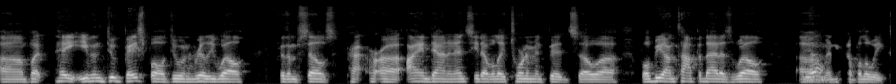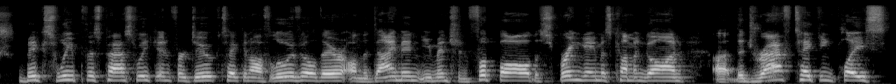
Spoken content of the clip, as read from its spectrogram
Um, but hey, even Duke baseball doing really well for themselves, uh, eyeing down an NCAA tournament bid. So uh, we'll be on top of that as well um, yeah. in a couple of weeks. Big sweep this past weekend for Duke, taking off Louisville there on the diamond. You mentioned football. The spring game is come and gone. Uh, the draft taking place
